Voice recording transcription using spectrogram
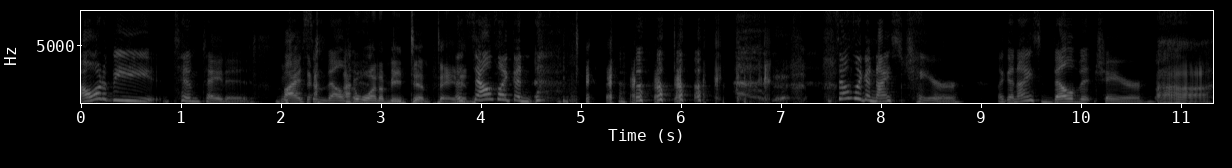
I want to be tempted by some velvet. I want to be tempted. It sounds like a. it sounds like a nice chair, like a nice velvet chair. ah,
